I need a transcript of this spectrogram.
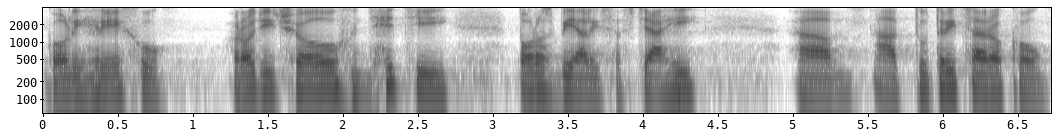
kvôli hriechu rodičov, detí, porozbijali sa vzťahy a, a tu 30 rokov,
